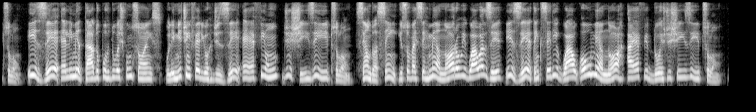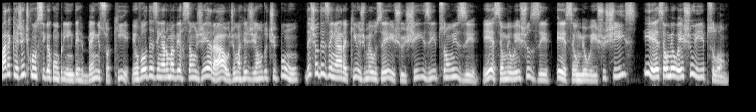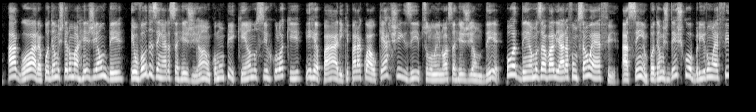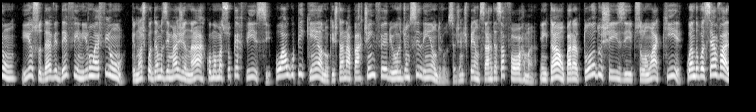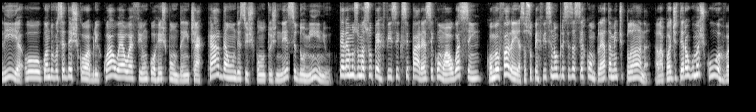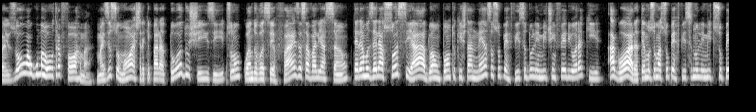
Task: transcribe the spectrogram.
e z z é limitado por duas funções. O limite inferior de z é f1 de x e y. Sendo assim, isso vai ser menor ou igual a z, e z tem que ser igual ou menor a f2 de x e y. Para que a gente consiga compreender bem isso aqui, eu vou desenhar uma versão geral de uma região do tipo 1. Deixa eu desenhar aqui os meus eixos x, y e z. Esse é o meu eixo z, esse é o meu eixo x e esse é o meu eixo y. Agora, podemos ter uma região D. Eu vou desenhar essa região como um pequeno círculo aqui. E repare que, para qualquer x, y em nossa região D, podemos avaliar a função f. Assim, podemos descobrir um f1. Isso deve definir um f1, que nós podemos imaginar como uma superfície ou algo pequeno que está na parte inferior de um cilindro, se a gente pensar dessa forma. Então, para todo x y aqui, quando você avalia ou quando você descobre qual é o f1 correspondente a cada um desses pontos nesse domínio, teremos uma superfície que se parece com algo assim. Como eu falei, essa superfície não precisa ser completamente plana. Ela pode ter algumas curvas ou alguma outra forma, mas isso mostra que para todo x e y, quando você faz essa avaliação, teremos ele associado a um ponto que está nessa superfície do limite inferior aqui. Agora, temos uma superfície no limite superior,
